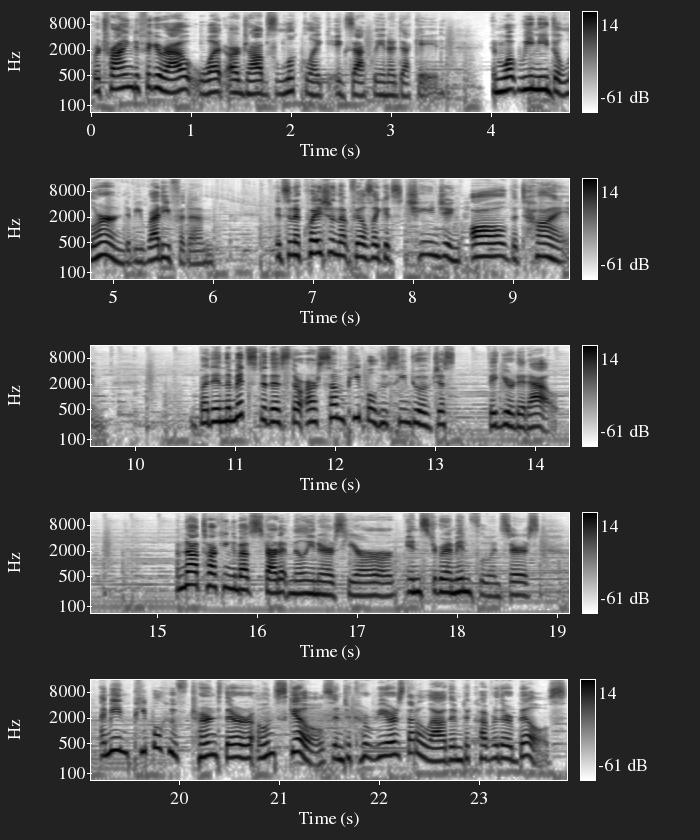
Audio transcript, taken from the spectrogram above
We're trying to figure out what our jobs look like exactly in a decade and what we need to learn to be ready for them. It's an equation that feels like it's changing all the time. But in the midst of this, there are some people who seem to have just figured it out. I'm not talking about startup millionaires here or Instagram influencers. I mean people who've turned their own skills into careers that allow them to cover their bills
